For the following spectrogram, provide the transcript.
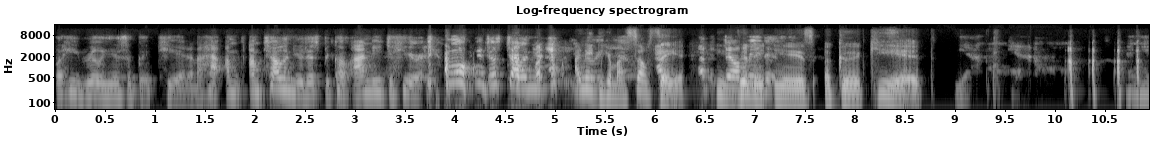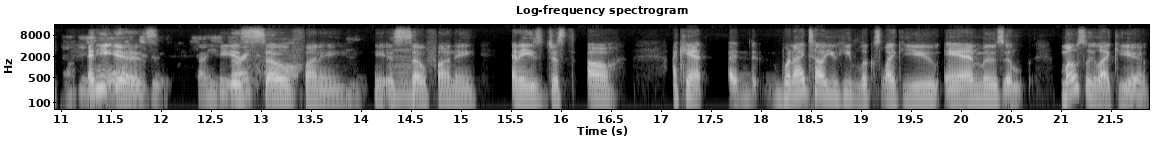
but he really is a good kid. And I have I'm I'm telling you this because I need to hear it. More than just telling you that. I need to hear myself say it. he really is a good kid. Yeah. Yeah. and, you know, and he is. Too, so he's he is so funny. He is mm. so funny and he's just oh, I can't. Uh, when I tell you he looks like you and Moose, mostly like you,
